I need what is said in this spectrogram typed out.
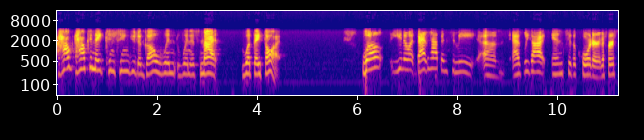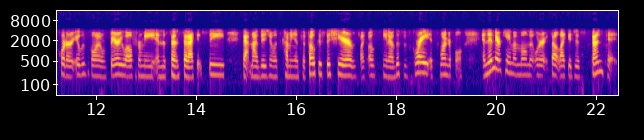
how how can they continue to go when when it's not what they thought. Well, you know what? That happened to me um, as we got into the quarter, the first quarter. It was going very well for me in the sense that I could see that my vision was coming into focus this year. It was like, oh, you know, this is great. It's wonderful. And then there came a moment where it felt like it just stunted,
